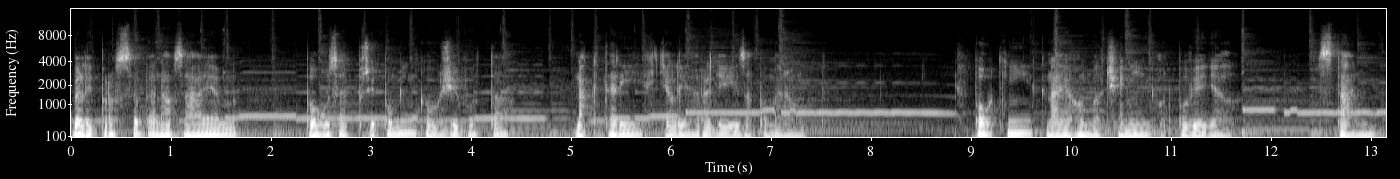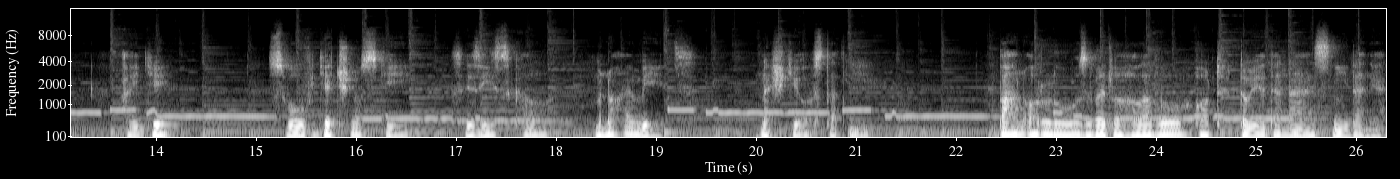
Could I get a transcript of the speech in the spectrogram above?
Byli pro sebe navzájem pouze připomínkou života, na který chtěli raději zapomenout. Poutník na jeho mlčení odpověděl, vstaň a jdi, svou vděčností si získal mnohem víc než ti ostatní. Pán orlů zvedl hlavu od dojedené snídaně.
